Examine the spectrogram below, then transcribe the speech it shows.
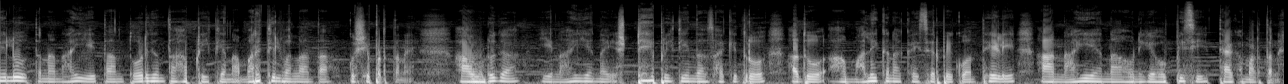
ಮೇಲೂ ತನ್ನ ನಾಯಿ ತಾನು ತೋರಿದಂತಹ ಪ್ರೀತಿಯನ್ನು ಮರೆತಿಲ್ವಲ್ಲ ಅಂತ ಖುಷಿ ಪಡ್ತಾನೆ. ಆ ಹುಡುಗ ಈ ನಾಯಿಯನ್ನು ಎಷ್ಟೇ ಪ್ರೀತಿಯಿಂದ ಸಾಕಿದ್ರೂ ಅದು ಆ ಮಾಲೀಕನ ಕೈ ಸೇರಬೇಕು ಅಂಥೇಳಿ ಆ ನಾಯಿಯನ್ನು ಅವನಿಗೆ ಒಪ್ಪಿಸಿ ತ್ಯಾಗ ಮಾಡ್ತಾನೆ.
